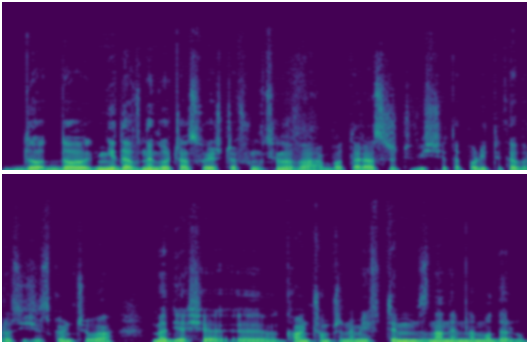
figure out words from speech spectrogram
do, do niedawnego czasu jeszcze funkcjonowała, bo teraz rzeczywiście ta polityka w Rosji się skończyła, media się kończą, przynajmniej w tym znanym na modelu.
